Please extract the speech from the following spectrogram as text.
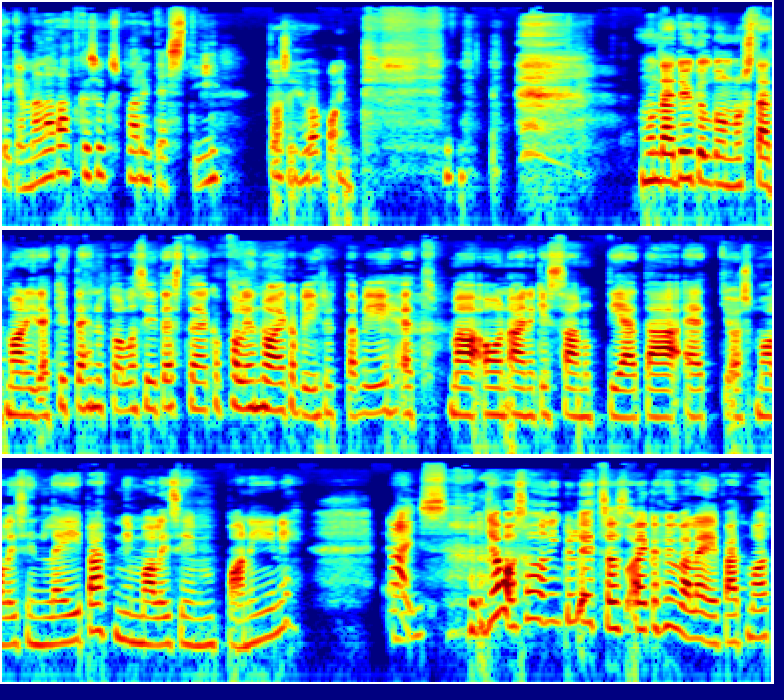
tekemällä ratkaisuksi pari testiä. Tosi hyvä pointti. Mun täytyy kyllä tunnustaa, että mä oon itsekin tehnyt tollaisia testejä aika paljon, ne on aika viihdyttäviä. Että mä oon ainakin saanut tietää, että jos mä olisin leipä, niin mä olisin paniini. Nice. Joo, se on kyllä itse asiassa aika hyvä leipä. Että mä oon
